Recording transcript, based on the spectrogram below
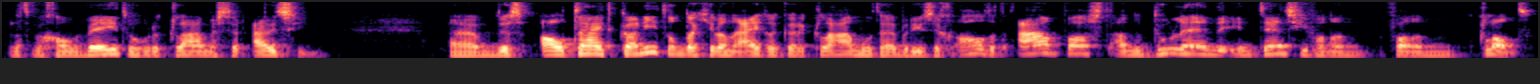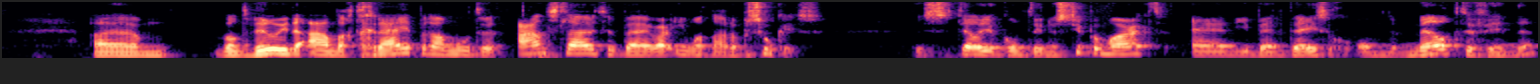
Dat we gewoon weten hoe reclames eruit zien. Um, dus altijd kan niet, omdat je dan eigenlijk een reclame moet hebben die zich altijd aanpast aan de doelen en de intentie van een, van een klant. Um, want wil je de aandacht grijpen, dan moet het aansluiten bij waar iemand naar op zoek is. Dus stel je komt in een supermarkt en je bent bezig om de melk te vinden,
